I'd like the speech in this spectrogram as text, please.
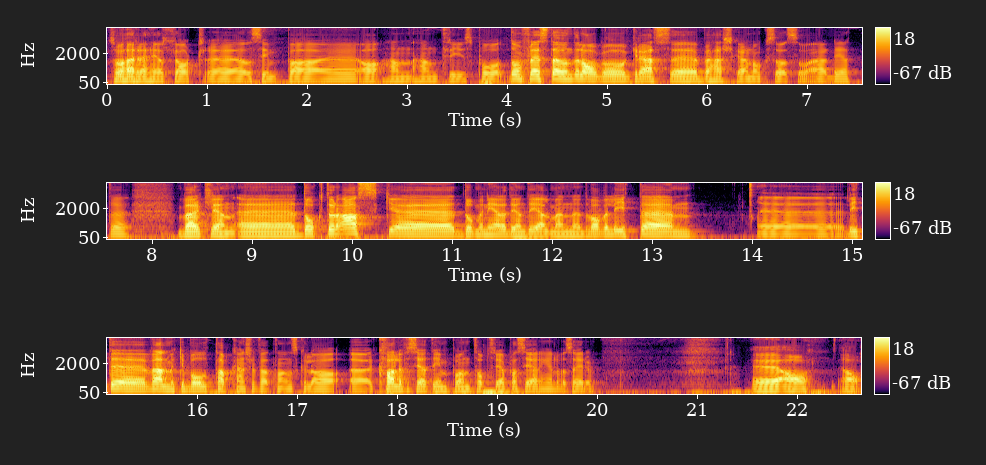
så är det helt klart. Eh, och Simpa, eh, ja, han, han trivs på de flesta underlag och gräs behärskar han också, så är det verkligen. Dr. Ask dominerade ju en del, men det var väl lite Eh, lite väl mycket bolltapp kanske för att han skulle ha eh, kvalificerat in på en topp 3 placering, eller vad säger du? Eh, ja, ja.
